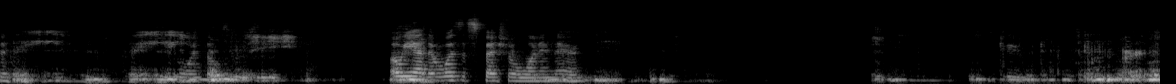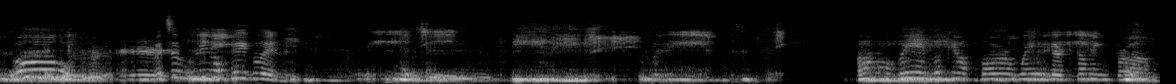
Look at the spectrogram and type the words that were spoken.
to deal with them. Oh yeah, there was a special one in there. Dude. Oh! It's a real piglin! How far away they're coming from.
